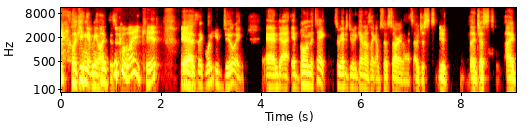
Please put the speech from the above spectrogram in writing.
looking at me like this? Look away, kid. Yeah, yeah it's like, what are you doing? And uh, it boned the take. So we had to do it again. I was like, I'm so sorry, Lance. I was just you I just I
